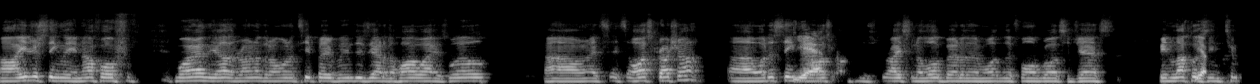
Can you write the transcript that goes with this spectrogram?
Uh, interestingly enough, off my only other runner that I want to tip people into is out of the highway as well. Um, it's it's Ice Crusher. Uh, I just think Yeah. that Ice Crusher is racing a lot better than what the form guide suggests. Been luckless Yep. in two of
